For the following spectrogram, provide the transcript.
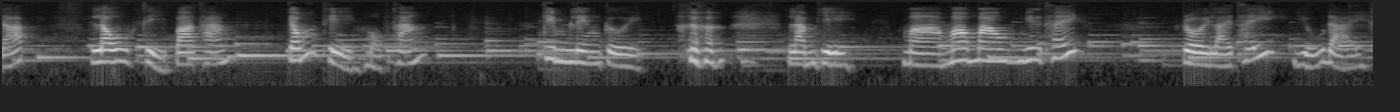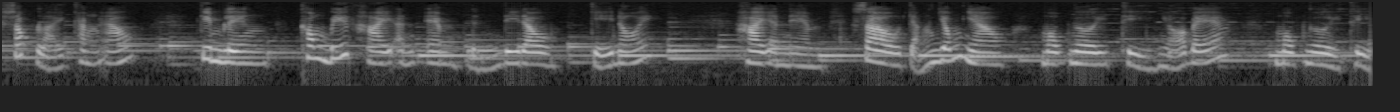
đáp Lâu thì ba tháng Chống thì một tháng. Kim Liên cười. Làm gì mà mau mau như thế? Rồi lại thấy Vũ Đại sóc lại khăn áo. Kim Liên không biết hai anh em định đi đâu, Chỉ nói. Hai anh em sao chẳng giống nhau? Một người thì nhỏ bé, Một người thì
